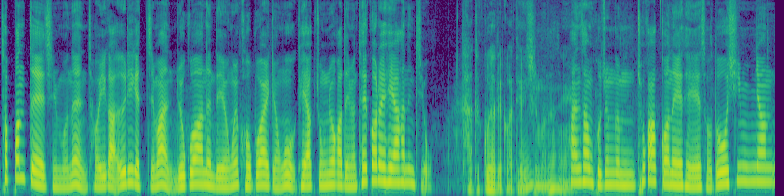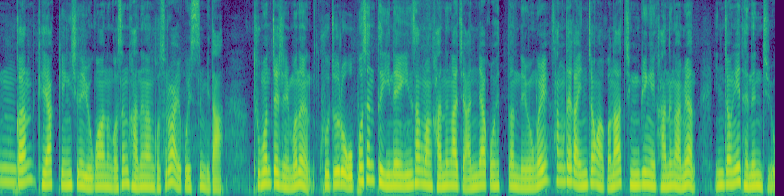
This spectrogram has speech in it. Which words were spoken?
첫 번째 질문은 저희가 의리겠지만 요구하는 내용을 거부할 경우 계약 종료가 되면 퇴거를 해야 하는지요? 다 듣고 해야 될 것 같아요. 이 네. 질문은. 네. 환산 보증금 초과권에 대해서도 10년간 계약 갱신을 요구하는 것은 가능한 것으로 알고 있습니다. 두 번째 질문은 구두로 5% 이내의 인상만 가능하지 않냐고 했던 내용을 상대가 인정하거나 증빙이 가능하면 인정이 되는지요.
